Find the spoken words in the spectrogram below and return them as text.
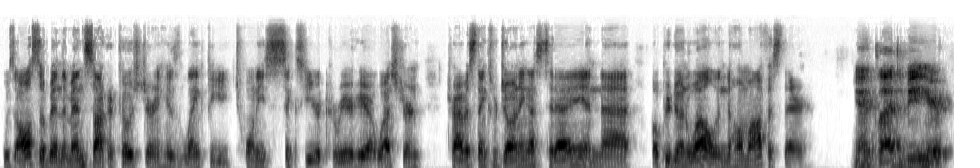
who's also been the men's soccer coach during his lengthy 26 year career here at Western. Travis, thanks for joining us today, and uh, hope you're doing well in the home office there. Yeah, glad to be here.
